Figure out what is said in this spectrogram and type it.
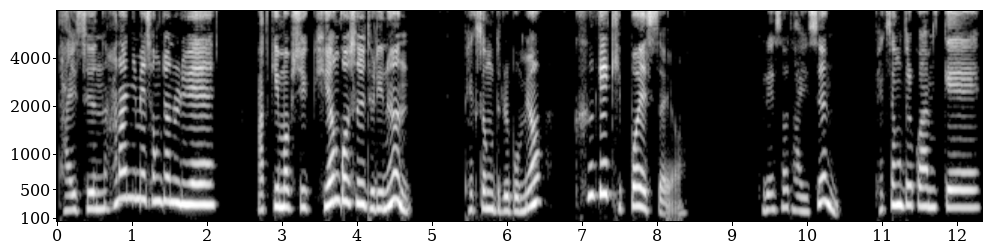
다윗은 하나님의 성전을 위해 아낌없이 귀한 것을 드리는 백성들을 보며 크게 기뻐했어요. 그래서 다윗은 백성들과 함께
